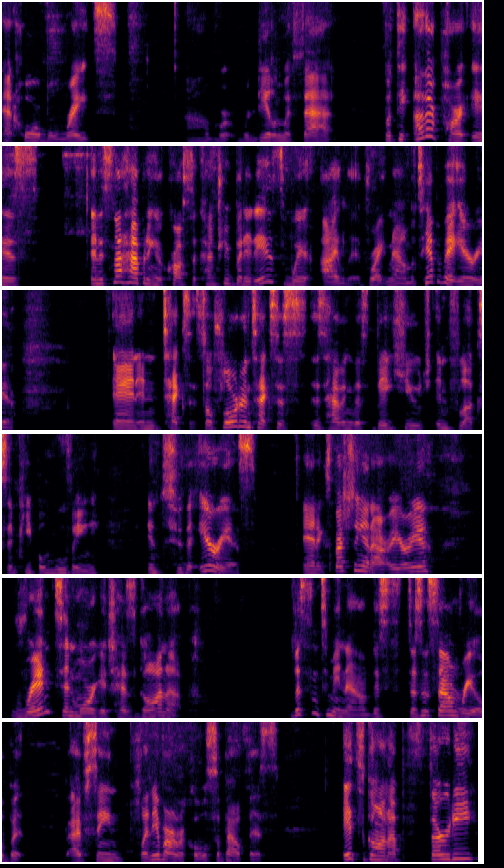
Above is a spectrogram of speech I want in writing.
at horrible rates. Uh, we're, we're dealing with that. But the other part is and it's not happening across the country, but it is where I live right now, the Tampa Bay area and in Texas. So Florida and Texas is having this big, huge influx in people moving into the areas. And especially in our area, rent and mortgage has gone up. Listen to me now. This doesn't sound real, but I've seen plenty of articles about this. It's gone up 30%,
